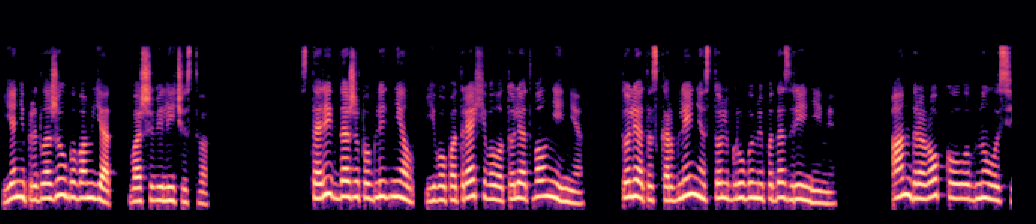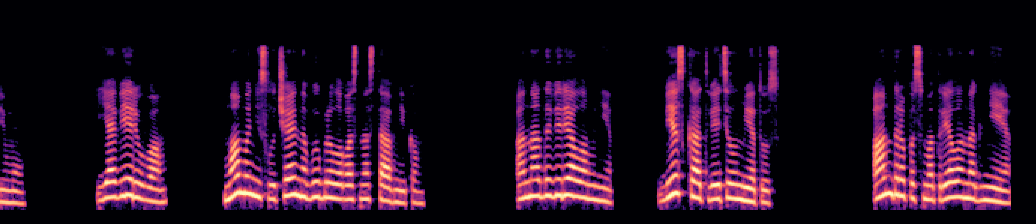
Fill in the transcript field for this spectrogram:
Я не предложил бы вам яд, Ваше Величество. Старик даже побледнел, его потряхивало то ли от волнения, то ли от оскорбления столь грубыми подозрениями. Андра робко улыбнулась ему. «Я верю вам. Мама не случайно выбрала вас наставником. Она доверяла мне», — веско ответил Метус. Андра посмотрела на Гнея.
